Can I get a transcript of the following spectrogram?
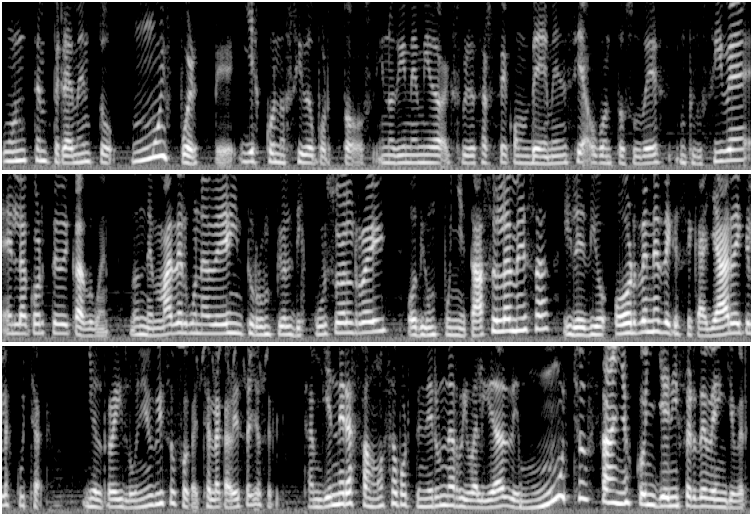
un temperamento muy fuerte y es conocido por todos y no tiene miedo a expresarse con vehemencia o con tosudez, inclusive en la corte de Cadwen, donde más de alguna vez interrumpió el discurso del rey o dio un puñetazo en la mesa y le dio órdenes de que se callara y que la escuchara. Y el rey lo único que hizo fue cachar la cabeza y hacerlo. También era famosa por tener una rivalidad de muchos años con Jennifer de Bengeber,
